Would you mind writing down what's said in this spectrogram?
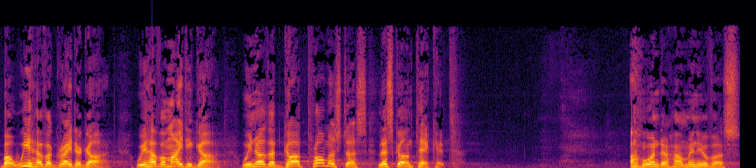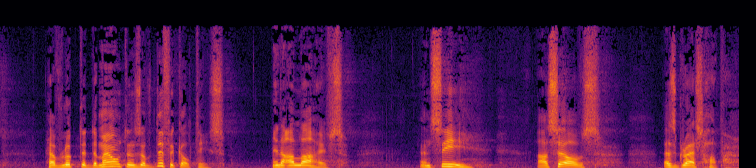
but we have a greater God. We have a mighty God. We know that God promised us. Let's go and take it. I wonder how many of us have looked at the mountains of difficulties in our lives and see ourselves as grasshopper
